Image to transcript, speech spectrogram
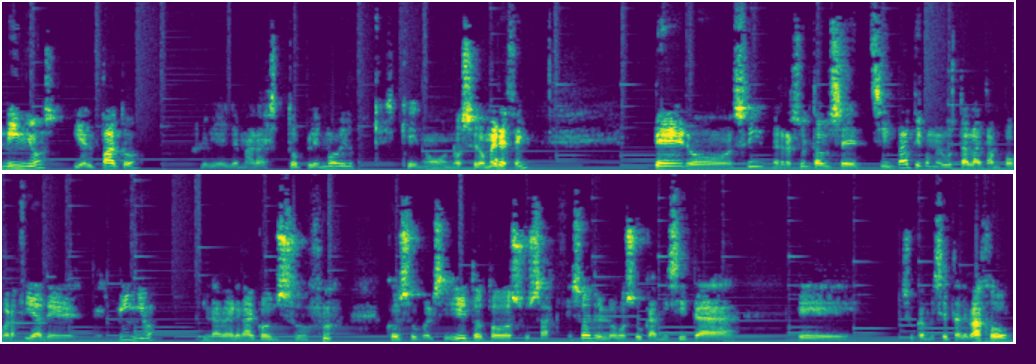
niños y el pato, le voy a llamar a esto Playmobil, porque es que no, no se lo merecen, pero sí, me resulta un set simpático, me gusta la tampografía del niño, la verdad con su, con su bolsillito, todos sus accesorios, luego su camiseta, eh, su camiseta debajo.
